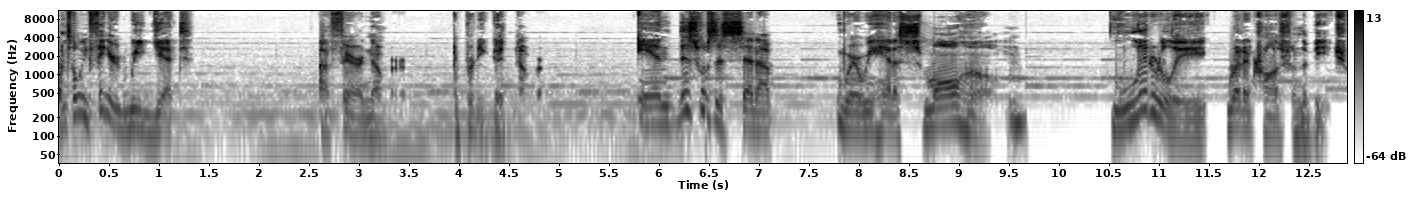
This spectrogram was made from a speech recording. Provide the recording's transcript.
And so we figured we'd get a fair number, a pretty good number. And this was a setup where we had a small home, literally right across from the beach.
